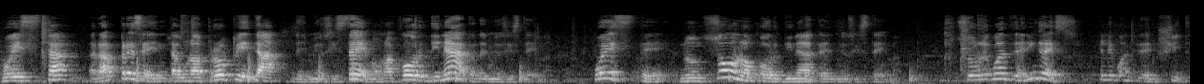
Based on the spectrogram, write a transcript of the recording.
questa rappresenta una proprietà del mio sistema, una coordinata del mio sistema. Queste non sono coordinate del mio sistema, sono le quantità in ingresso e le quantità in uscita.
